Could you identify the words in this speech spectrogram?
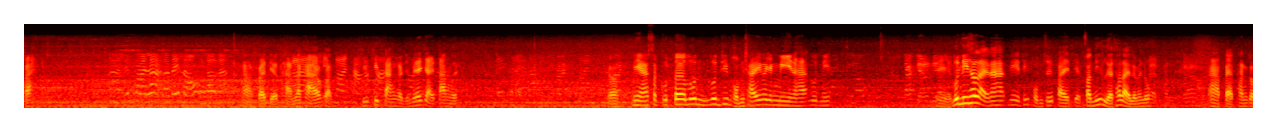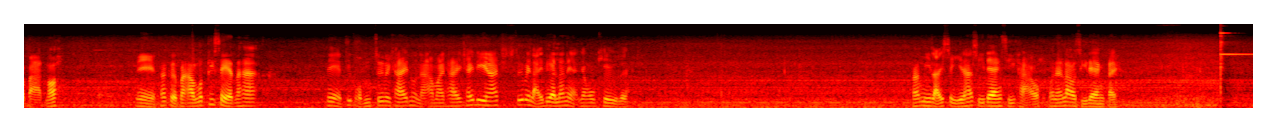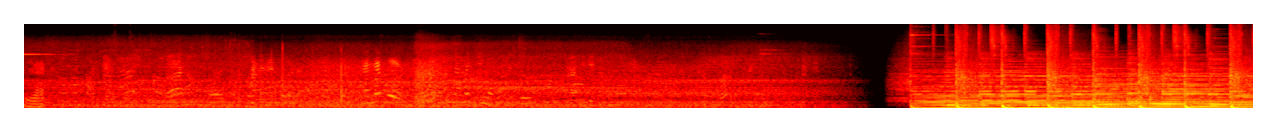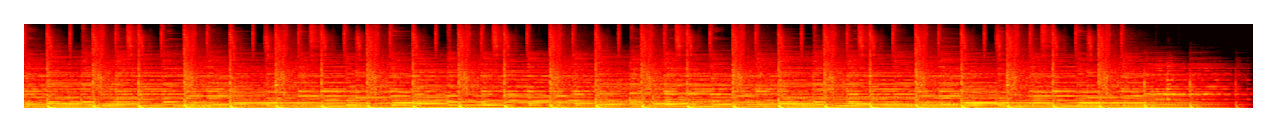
ไปอ่าเรียบร้อยละเราได้น้องของเราแล้วอะไปเดี๋ยวถามราคาเขาก่อนอ่าเรียบร้อยถามคิดคิดราคาตังค์ก่อนจะไม่ได้จ่ายตังค์เลย ก็นี่ฮะสกูตเตอร์รุ่นรุ่นที่ผมใช้ก็ยังมีนะฮะรุ่นนี้นี่รุ่นนี้เท่าไหร่นะฮะนี่ที่ผมซื้อไปตอนนี้เหลือเท่าไหร่เลยไม่รู้อ่าแปดพันกว่าบาทเนาะนี่ถ้าเกิดมาเอารถพิเศษนะฮะนี่ที่ผมซื้อไปใช้นู่นนะเอามาใช้ใช้ดีนะ ซื้อไปหลายเดือนแล้วเนี่ยยังโอเคอยู่เลยนะมีหลายสีนะฮะสีแดงสีขาววันนั้นเราเอาสีแดงไปนี่นะฮะ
